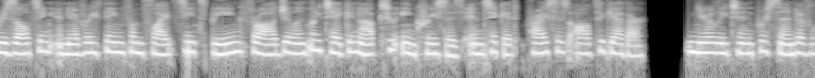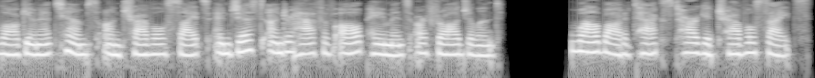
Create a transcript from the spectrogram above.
resulting in everything from flight seats being fraudulently taken up to increases in ticket prices altogether. Nearly 10% of login attempts on travel sites and just under half of all payments are fraudulent. While bot attacks target travel sites,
